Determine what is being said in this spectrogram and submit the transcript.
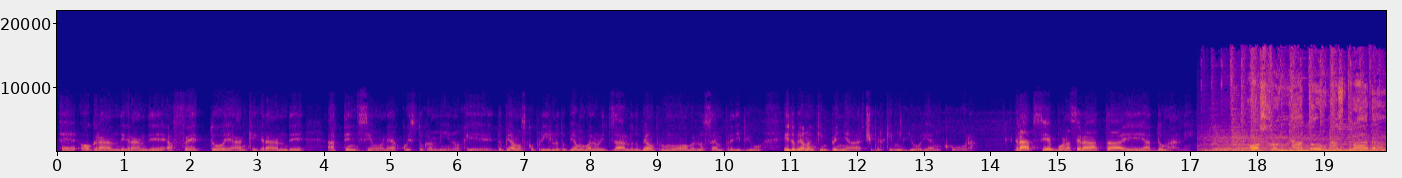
eh, ho grande, grande affetto e anche grande attenzione a questo cammino che dobbiamo scoprirlo, dobbiamo valorizzarlo, dobbiamo promuoverlo sempre di più e dobbiamo anche impegnarci perché migliori ancora. Grazie, buona serata e a domani. Ho sognato una strada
